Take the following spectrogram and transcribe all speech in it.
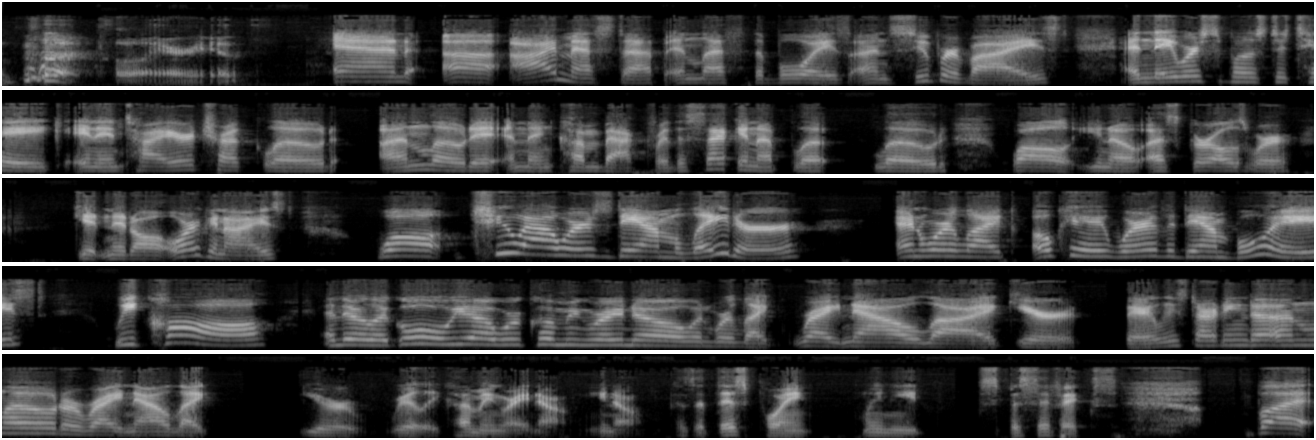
That's hilarious. And uh, I messed up and left the boys unsupervised, and they were supposed to take an entire truckload, unload it, and then come back for the second upload while, you know, us girls were getting it all organized. Well, two hours damn later, and we're like, okay, where are the damn boys? We call, and they're like, oh, yeah, we're coming right now. And we're like, right now, like, you're barely starting to unload, or right now, like, you're really coming right now, you know, because at this point, we need specifics. But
